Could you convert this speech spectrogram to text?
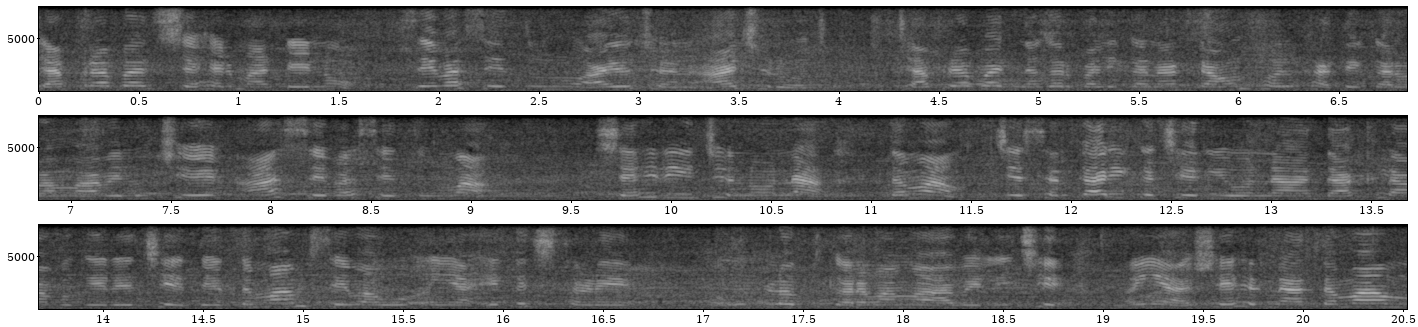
જાફરાબાદ શહેર માટેનો સેવા સેતુનું આયોજન આજ જાફરાબાદ નગરપાલિકાના ટાઉન હોલ ખાતે કરવામાં આવેલું છે. આ સેવા સેતુમાં શહેરીજનોના તમામ જે સરકારી કચેરીઓના દાખલા વગેરે છે તે તમામ સેવાઓ અહીંયા એક જ સ્થળે ઉપલબ્ધ કરવામાં આવેલી છે. અહીંયા શહેરના તમામ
